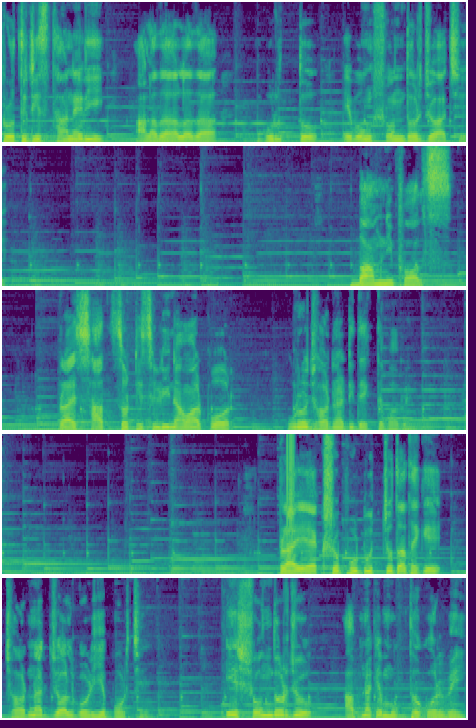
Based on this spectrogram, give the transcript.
প্রতিটি স্থানেরই আলাদা আলাদা গুরুত্ব এবং সৌন্দর্য আছে। বামনি ফলস প্রায় সাতশোটি সিঁড়ি নামার পর পুরো ঝর্ণাটি দেখতে পাবেন। প্রায় একশো ফুট উচ্চতা থেকে ঝর্ণার জল গড়িয়ে পড়ছে। এর সৌন্দর্য আপনাকে মুগ্ধ করবেই।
